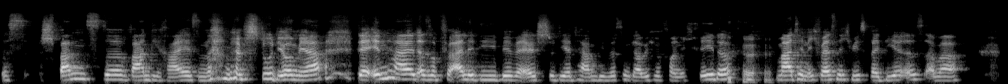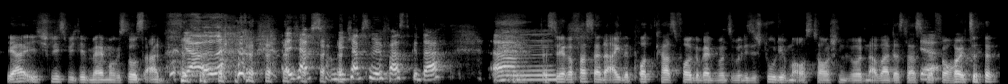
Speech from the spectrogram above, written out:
das Spannendste waren die Reisen nach meinem Studium, ja. Der Inhalt, also für alle, die BWL studiert haben, die wissen, glaube ich, wovon ich rede. Martin, ich weiß nicht, wie es bei dir ist, aber ja, ich schließe mich dem hemmungslos an. Ja, ich habe es mir fast gedacht. Ähm, das wäre fast eine eigene Podcast-Folge, wenn wir uns über dieses Studium austauschen würden, aber das lassen ja. wir für heute.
